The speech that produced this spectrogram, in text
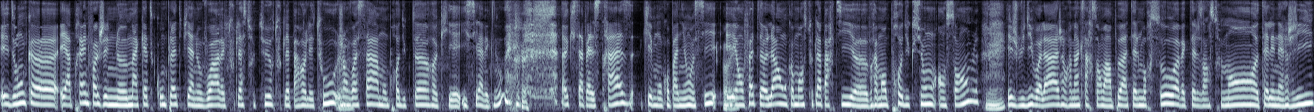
Et donc, euh, et après, une fois que j'ai une maquette complète piano-voix avec toute la structure, toutes les paroles et tout, j'envoie ça à mon producteur euh, qui est ici avec nous, euh, qui s'appelle Straz, qui est mon compagnon aussi. Et en fait, là, on commence toute la partie vraiment production ensemble. Mhm. Et je lui dis voilà, j'aimerais bien que ça ressemble un peu à tel morceau, avec tels instruments, telle énergie.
